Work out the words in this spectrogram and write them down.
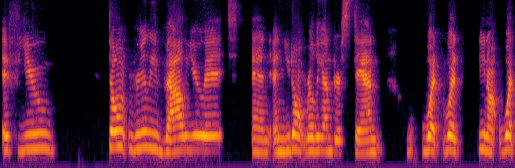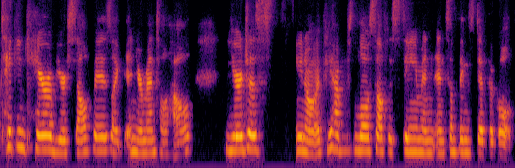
if you don't really value it and and you don't really understand what what you know what taking care of yourself is like in your mental health you're just you know if you have low self-esteem and, and something's difficult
